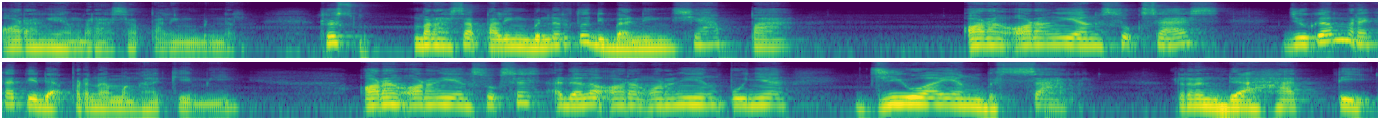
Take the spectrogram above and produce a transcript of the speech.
orang yang merasa paling benar. Terus merasa paling benar tuh dibanding siapa? Orang-orang yang sukses juga mereka tidak pernah menghakimi. Orang-orang yang sukses adalah orang-orang yang punya jiwa yang besar, rendah hati,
